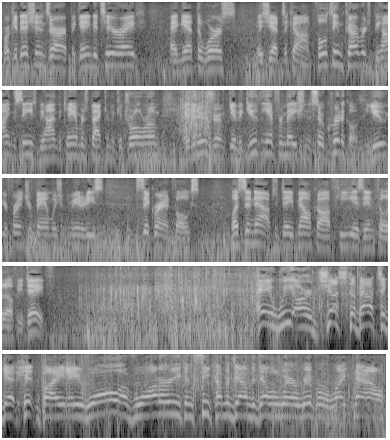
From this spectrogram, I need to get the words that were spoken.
where conditions are beginning to deteriorate, and yet the worst is yet to come. Full team coverage behind the scenes, behind the cameras, back in the control room, in the newsroom, giving you the information that's so critical to you, your friends, your families, your communities. Stick around, folks. Listen now to Dave Malkoff. He is in Philadelphia. Dave. Hey, we are just about to get hit by a wall of water you can see coming down the Delaware River right now.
